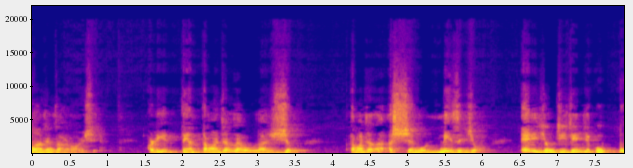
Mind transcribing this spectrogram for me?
မန်ကျမ်းစာတော့မှရှိတယ်အော်ဒီသင်တမန်ကျမ်းစာကိုသာယုံတမန်ကျမ်းစာအရှင်ကိုနေ့စဉ်ယုံ အဲ့ဒီယုံကြည်ခြင်းချက်ကိုပူ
